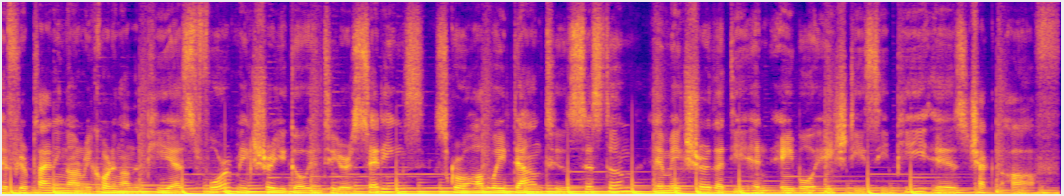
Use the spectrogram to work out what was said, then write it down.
if you're planning on recording on the PS4, make sure you go into your settings, scroll all the way down to system, and make sure that the enable HDCP is checked off.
